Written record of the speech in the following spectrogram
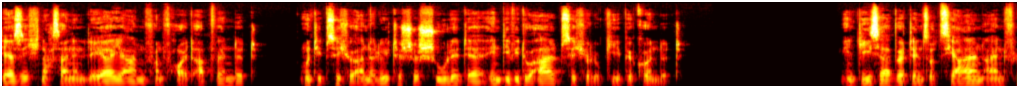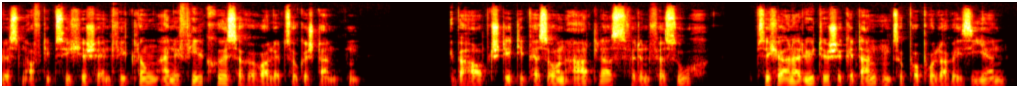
der sich nach seinen Lehrjahren von Freud abwendet und die psychoanalytische Schule der Individualpsychologie begründet. In dieser wird den sozialen Einflüssen auf die psychische Entwicklung eine viel größere Rolle zugestanden. Überhaupt steht die Person Adlers für den Versuch, psychoanalytische Gedanken zu popularisieren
